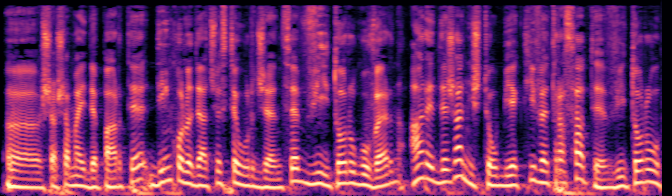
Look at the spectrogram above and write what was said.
Uh, și așa mai departe, dincolo de aceste urgențe, viitorul guvern are deja niște obiective trasate. Viitorul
